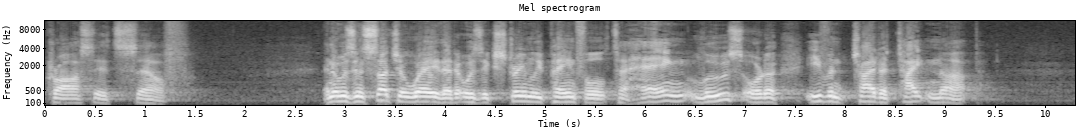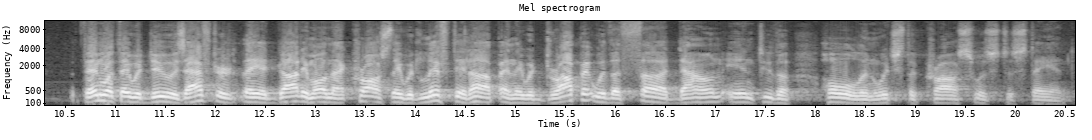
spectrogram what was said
cross itself. And it was in such a way that it was extremely painful to hang loose or to even try to tighten up. Then what they would do is after they had got him on that cross, they would lift it up and they would drop it with a thud down into the hole in which the cross was to stand.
